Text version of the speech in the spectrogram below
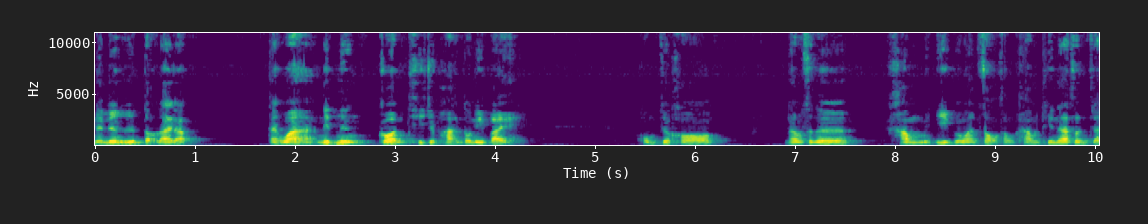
ในเรื่องอื่นต่อได้แล้วแต่ว่านิดหนึ่งก่อนที่จะผ่านตรงนี้ไป ผมจะขอนำเสนอคำอีกประมาณสองสามคำที่น่าสนใจ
